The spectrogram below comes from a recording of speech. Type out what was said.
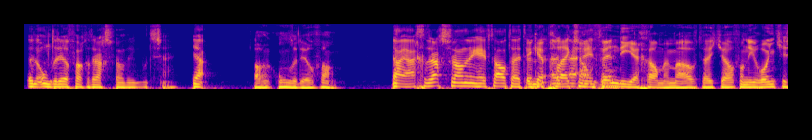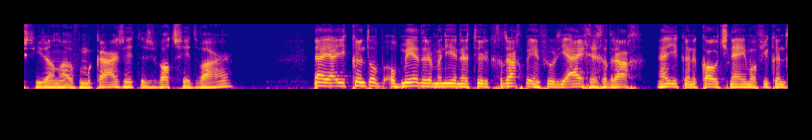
een onderdeel van gedragsverandering moeten zijn. Ja. Oh, een onderdeel van. Nou ja, gedragsverandering heeft altijd ik een. Ik heb gelijk zo'n Venn-diagram in mijn hoofd, weet je wel, van die rondjes die dan over elkaar zitten. Dus wat zit waar? Nou ja, je kunt op, op meerdere manieren natuurlijk gedrag beïnvloeden. Je eigen gedrag. je kunt een coach nemen of je kunt,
